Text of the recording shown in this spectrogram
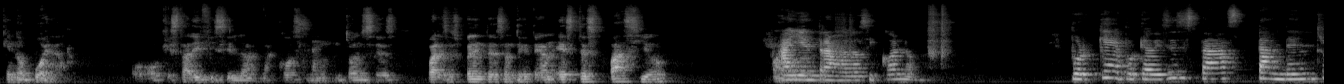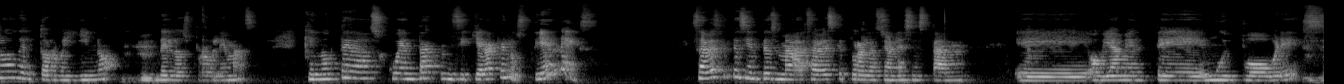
que no pueda o, que está difícil la, la cosa, ¿no? Entonces parece súper interesante que tengan este espacio. Ahí entramos los psicólogos. ¿Por qué? Porque a veces estás tan dentro del torbellino de los problemas que no te das cuenta ni siquiera que los tienes. Sabes que te sientes mal, sabes que tus relaciones están eh, obviamente muy pobres,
